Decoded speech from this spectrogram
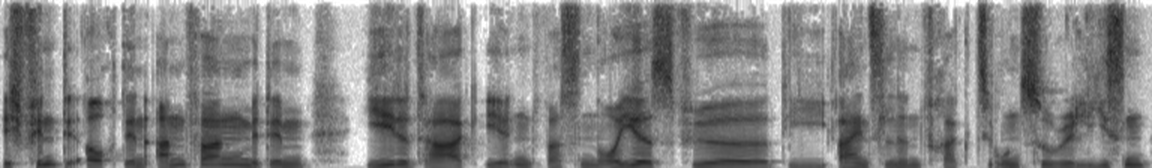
Ich finde auch den Anfang mit dem jede Tag irgendwas Neues für die einzelnen Fraktionen zu releasen,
